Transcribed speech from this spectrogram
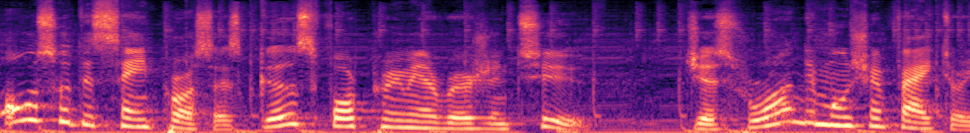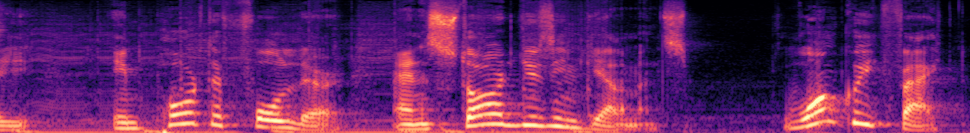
Also the same process goes for Premiere version 2. Just run the Motion Factory, import a folder and start using the elements. One quick fact,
